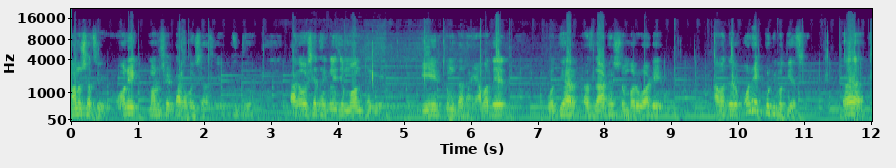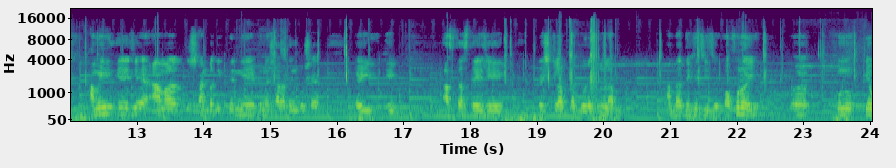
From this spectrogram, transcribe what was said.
মানুষ আছে, অনেক মানুষের টাকা পয়সা আছে, কিন্তু টাকা পয়সা থাকলে যে মন থাকে, এরকমটা নাই। আমাদের মধ্যিহার কাজলা আঠাশ নম্বর ওয়ার্ডে আমাদের অনেক কোটিপতি আছে। হ্যাঁ আমি এই যে আমার সাংবাদিকদের নিয়ে এখানে সারাদিন বসে এই এই আস্তে আস্তে এই যে প্রেস ক্লাবটা গড়ে তুললাম, আমরা দেখেছি যে কখনোই কোনো কেউ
